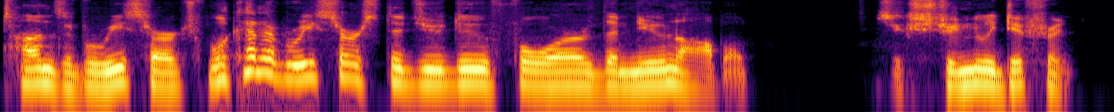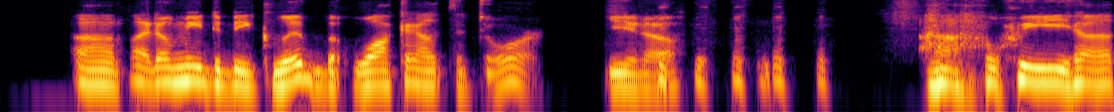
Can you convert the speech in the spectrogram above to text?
tons of research. What kind of research did you do for the new novel? It's extremely different. Uh, I don't mean to be glib, but walk out the door. You know, uh, we uh,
